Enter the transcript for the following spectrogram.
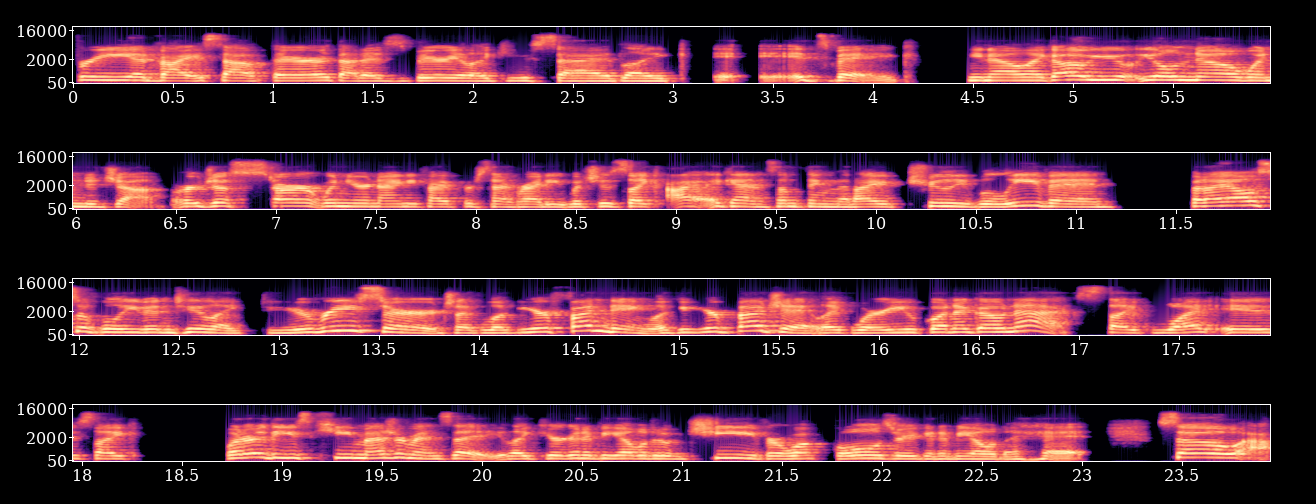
free advice out there that is very, like you said, like it, it's vague you know like oh you you'll know when to jump or just start when you're 95% ready which is like I, again something that i truly believe in but i also believe in too like do your research like look at your funding look at your budget like where are you going to go next? Like what is like what are these key measurements that like you're going to be able to achieve or what goals are you going to be able to hit? So uh,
